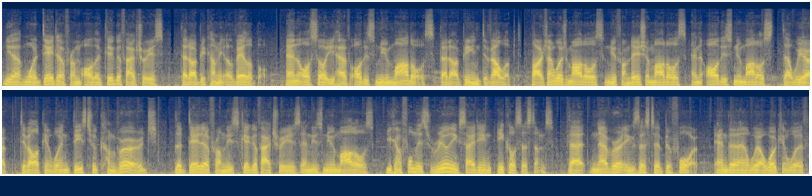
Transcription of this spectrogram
you have more data from all the gigafactories that are becoming available. And also you have all these new models that are being developed, large language models, new foundation models, and all these new models that we are developing. When these two converge, the data from these gigafactories and these new models, you can form these really exciting ecosystems that never existed before. And then we are working with,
